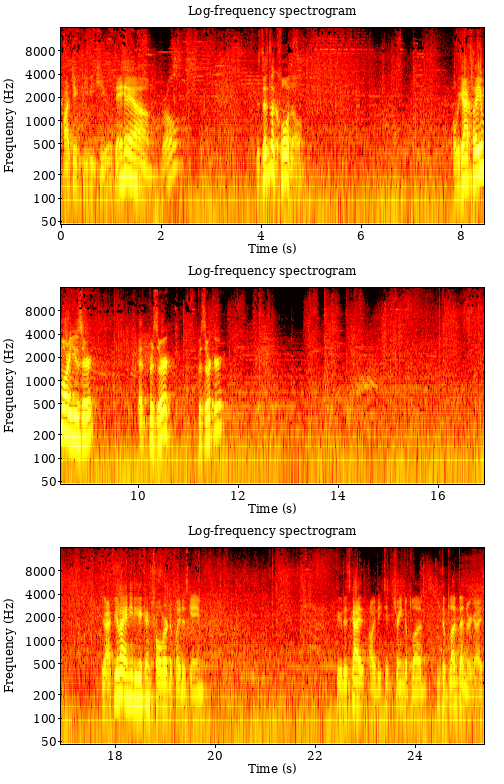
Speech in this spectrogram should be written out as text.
Project BBQ? Damn, bro. This does look cool though. Oh, we got Claymore user. That's Berserk. Berserker? Dude, I feel like I need to get a controller to play this game. Dude, this guy... Oh, they just drained the blood. He's a bloodbender, guys.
